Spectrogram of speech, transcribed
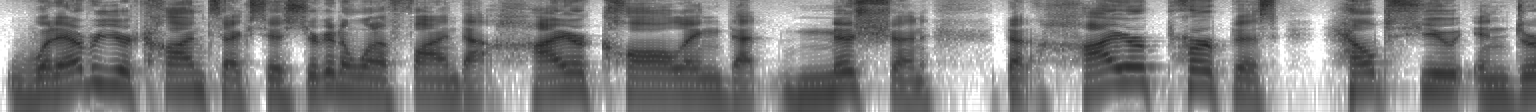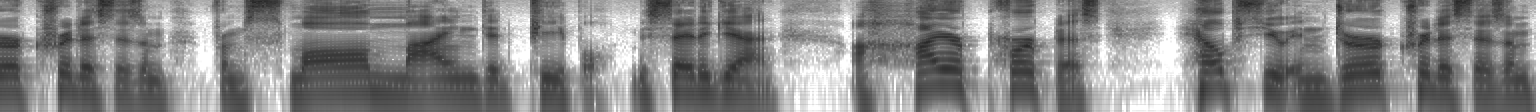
Whatever your context is, you're going to want to find that higher calling, that mission, that higher purpose helps you endure criticism from small minded people. Let me say it again a higher purpose helps you endure criticism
